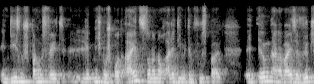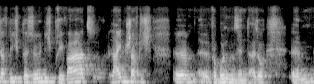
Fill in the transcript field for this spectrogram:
In diesem Spannungsfeld lebt nicht nur Sport 1, sondern auch alle, die mit dem Fußball in irgendeiner Weise wirtschaftlich, persönlich, privat, leidenschaftlich ähm, äh, verbunden sind. Also ähm,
